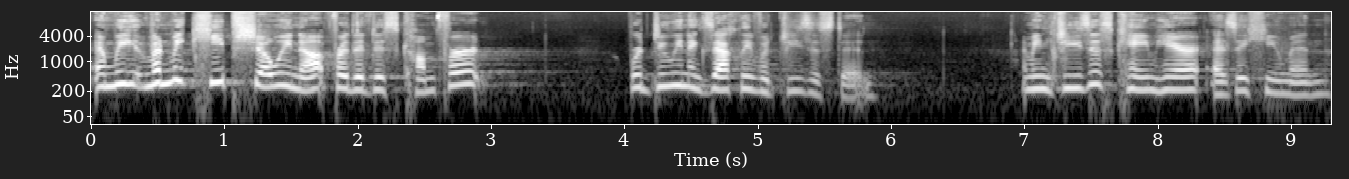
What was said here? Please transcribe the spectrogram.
And we, when we keep showing up for the discomfort, we're doing exactly what Jesus did. I mean, Jesus came here as a human,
